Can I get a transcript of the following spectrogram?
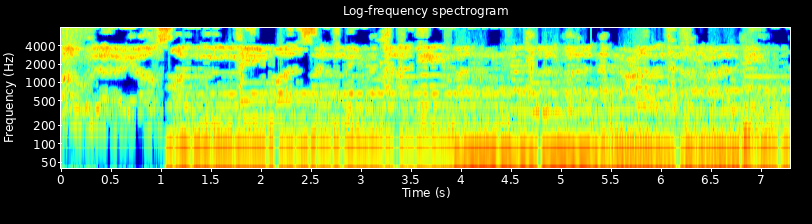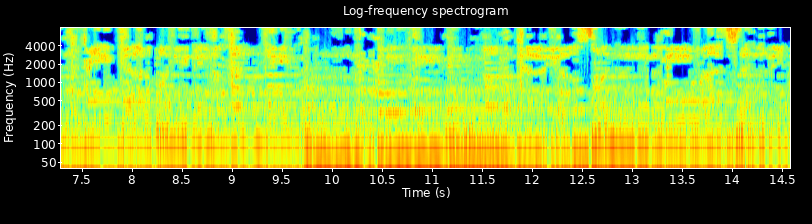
مولاي صل وسلم دائما ابدا على حبيبك خير الخلق كلهم. مولاي صل وسلم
